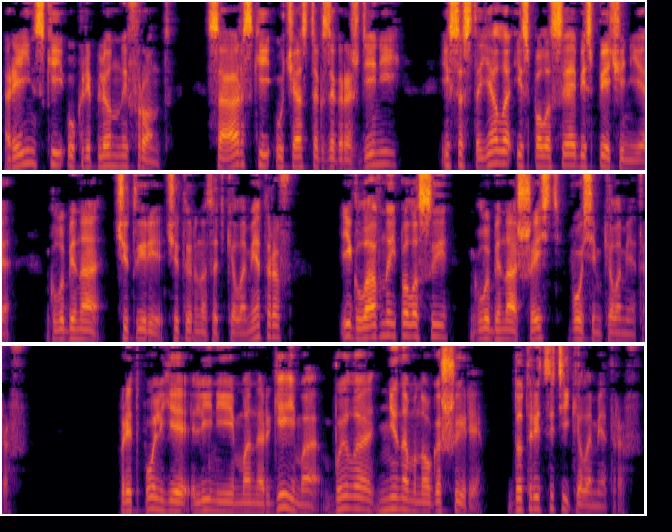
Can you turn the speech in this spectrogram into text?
Рейнский укрепленный фронт – Саарский участок заграждений и состояла из полосы обеспечения глубина 4-14 км и главной полосы глубина 6-8 км. Предполье линии Маннергейма было не намного шире, до 30 километров.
